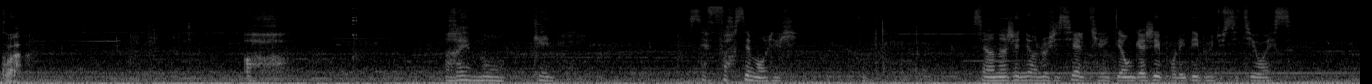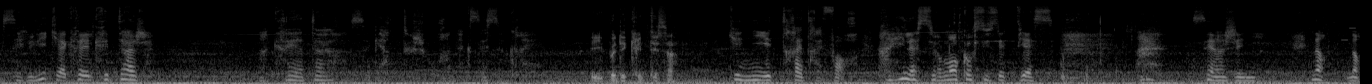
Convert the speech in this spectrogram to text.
Quoi? Raymond Kenny. C'est forcément lui. C'est un ingénieur logiciel qui a été engagé pour les débuts du CTOS. C'est lui qui a créé le cryptage. Un créateur se garde toujours un accès secret. Et il peut décrypter ça? Kenny est très très fort. Il a sûrement conçu cette pièce. C'est un génie. Non, non,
